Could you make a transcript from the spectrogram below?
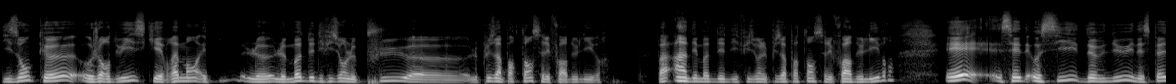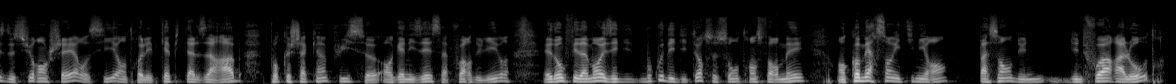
disons que aujourd'hui, ce qui est vraiment le, mode de diffusion le plus, le plus important, c'est les foires du livre. Un des modes de diffusion les plus importants, c'est les foires du livre. Et c'est aussi devenu une espèce de surenchère aussi entre les capitales arabes pour que chacun puisse euh, organiser sa foire du livre. Et donc finalement, beaucoup d'éditeurs se sont transformés en commerçants itinérants, passant d'une foire à l'autre,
